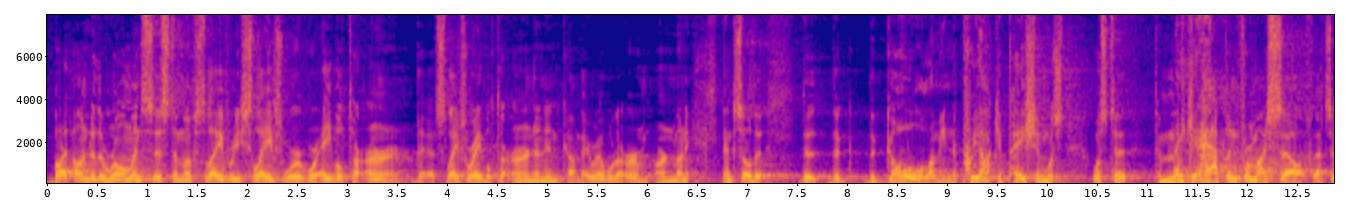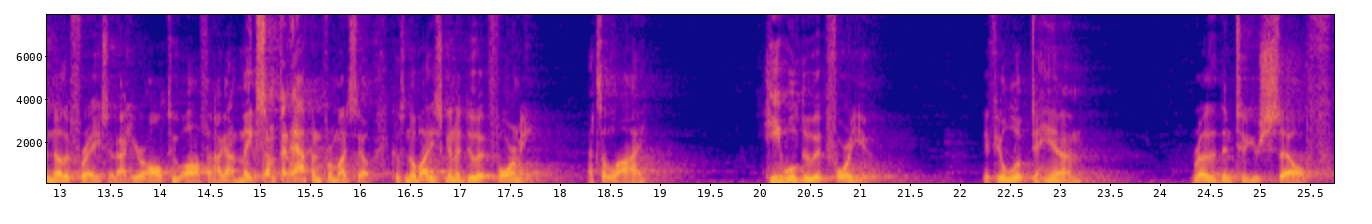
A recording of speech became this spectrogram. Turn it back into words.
But under the Roman system of slavery, slaves were, were able to earn. The uh, slaves were able to earn an income. They were able to earn, earn money. And so the, the, the, the goal, I mean, the preoccupation was, was to, to make it happen for myself. That's another phrase that I hear all too often. I got to make something happen for myself because nobody's going to do it for me. That's a lie. He will do it for you if you'll look to Him rather than to yourself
